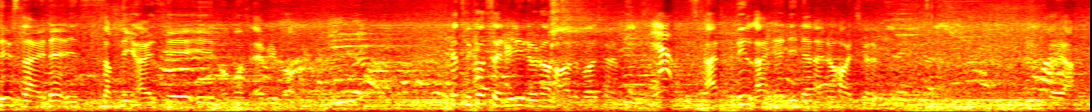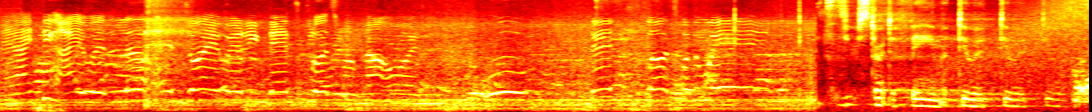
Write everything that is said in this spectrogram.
Seems like that is something I say in almost every vlog. That's because I really don't know how the vlog is gonna be. Yeah. It's until I edit then I know how it's gonna be. So yeah. And I think I would love enjoy wearing dance clothes from now on. Woo! Dance clothes for the win! As you start to fame, do it, do it, do it.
